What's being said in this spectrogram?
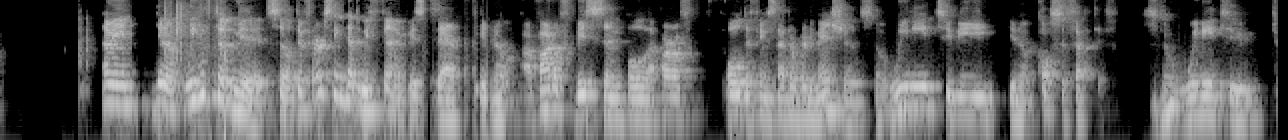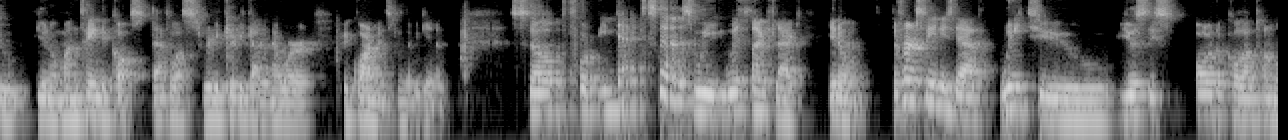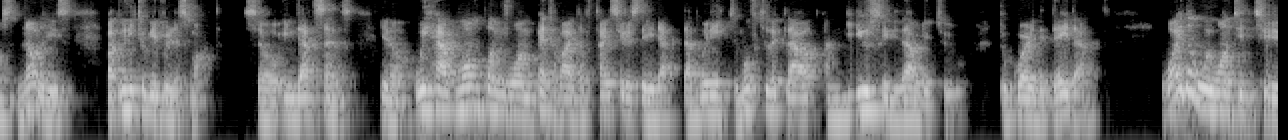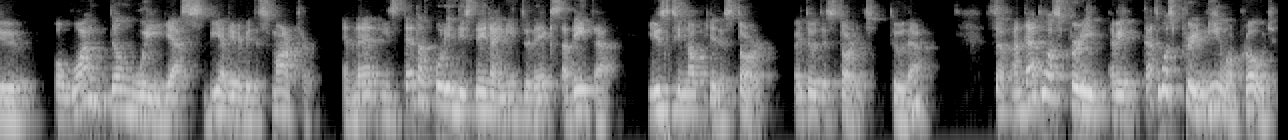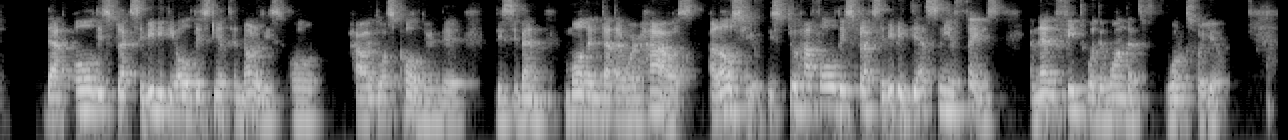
I mean, you know, we have to admit it. So the first thing that we think is that, you know, a part of Be Simple, a part of all the things that I already mentioned. So we need to be, you know, cost effective. So mm-hmm. we need to, to, you know, maintain the cost. That was really critical in our requirements from the beginning. So for in that sense, we, we think like, you know, the first thing is that we need to use these protocol autonomous technologies, but we need to be really smart. So in that sense, you know, we have 1.1 petabyte of time series data that we need to move to the cloud and use CDW to, to query the data. Why don't we want it to, or why don't we, yes, be a little bit smarter? And then instead of putting this data into the Exadata, using object store, or do the storage to that. So, and that was pretty, I mean, that was pretty new approach that all this flexibility, all these new technologies, or how it was called during the, this event, modern data warehouse, allows you is to have all this flexibility, test new things, and then fit with the one that works for you.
